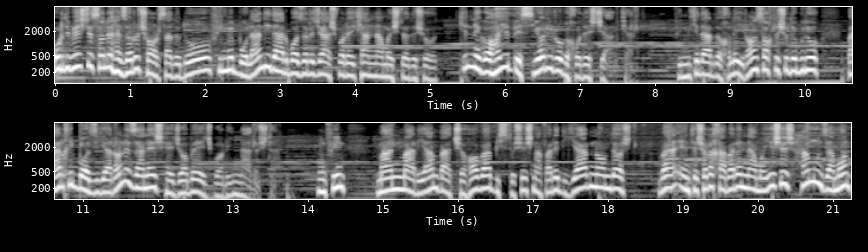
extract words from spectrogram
اردیبهشت سال 1402 فیلم بلندی در بازار جشنواره کن نمایش داده شد که نگاه های بسیاری رو به خودش جلب کرد. فیلمی که در داخل ایران ساخته شده بود و برخی بازیگران زنش هجاب اجباری نداشتند. اون فیلم من مریم بچه ها و 26 نفر دیگر نام داشت و انتشار خبر نمایشش همون زمان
